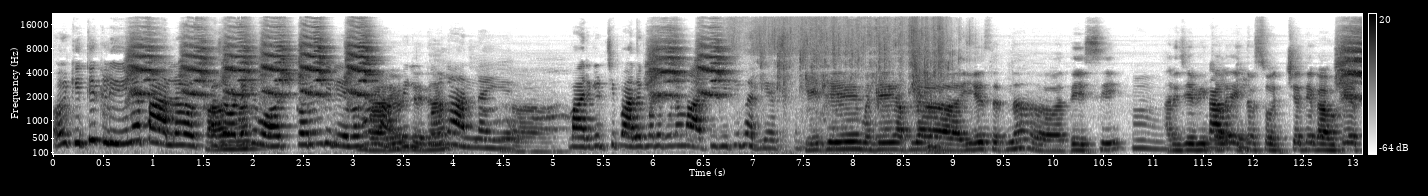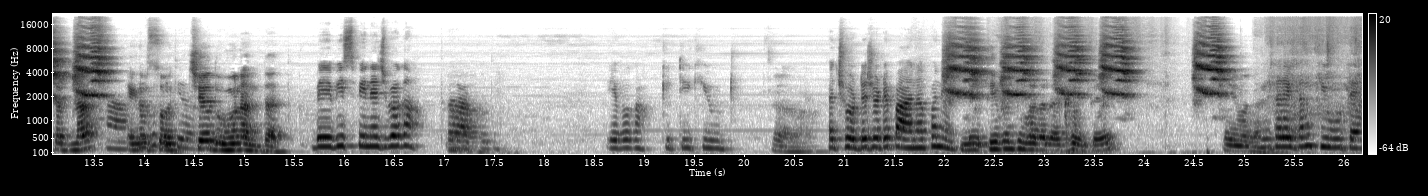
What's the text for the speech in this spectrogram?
अरे किती क्लीन आहे पालक असं वाटतं मग. की वॉश करून दिली आहे बघा बिलकुल ना? घाण नाहीये. मार्केटची पालकमध्ये पुन्हा माती किती भरली असते हे जे म्हणजे आपल्या हे असतात ना अं, देसी. आणि जे विकायला गावठी. एकदम स्वच्छ ते गावठी असतात ना एकदम बघू किती स्वच्छ धुवून आणतात बेबी स्पिनेच बघा हा. दाखवते हे बघा किती क्यूट. छोटे छोटे पानं पण आहेत. मेथी पण तुम्हाला दाखवते. हे बघा. ही तर एकदम क्यूट आहे.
